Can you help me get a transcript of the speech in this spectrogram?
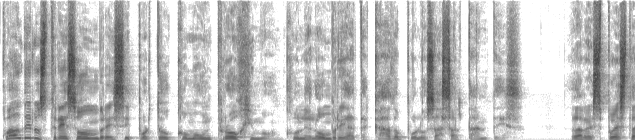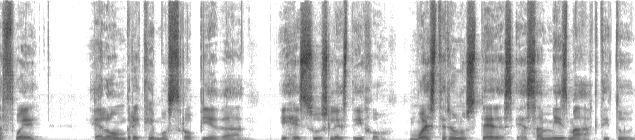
¿Cuál de los tres hombres se portó como un prójimo con el hombre atacado por los asaltantes? La respuesta fue, el hombre que mostró piedad. Y Jesús les dijo, muestren ustedes esa misma actitud.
